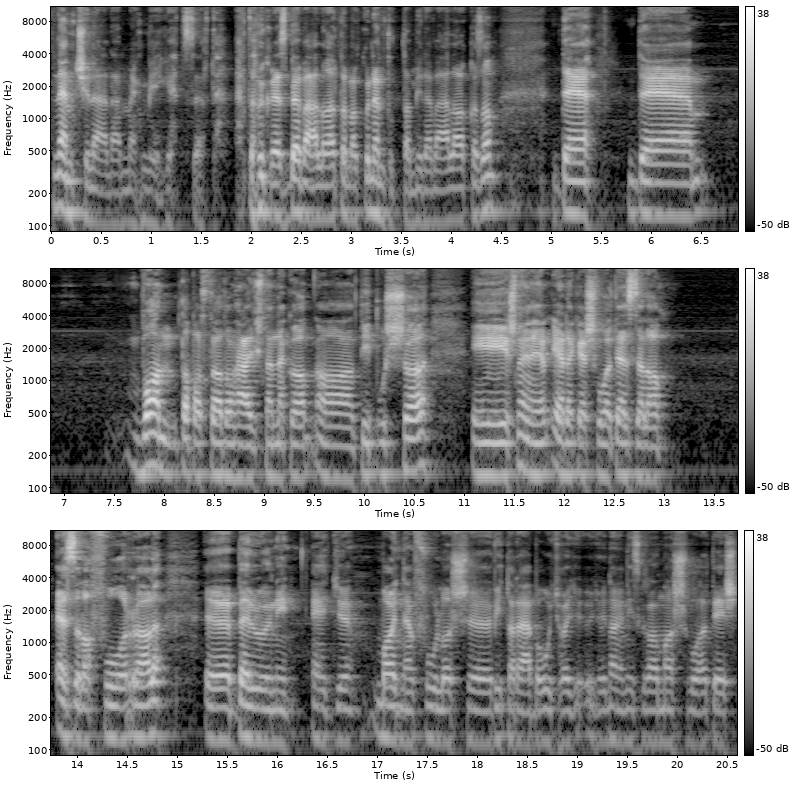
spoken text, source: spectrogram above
nem csinálnám meg még egyszer. Tehát amikor ezt bevállaltam, akkor nem tudtam, mire vállalkozom. De, de van tapasztalatom, hál' Istennek a, a típussal, és nagyon érdekes volt ezzel a, ezzel a forral beülni egy majdnem fullos vitarába, úgyhogy, úgyhogy nagyon izgalmas volt, és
